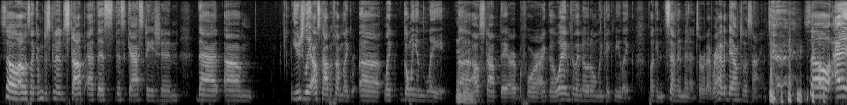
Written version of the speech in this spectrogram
So I was like, I'm just gonna stop at this this gas station that um, usually I'll stop if I'm like uh like going in late. Uh, I'll stop there before I go in because I know it'll only take me like fucking seven minutes or whatever. I have it down to a science. so I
